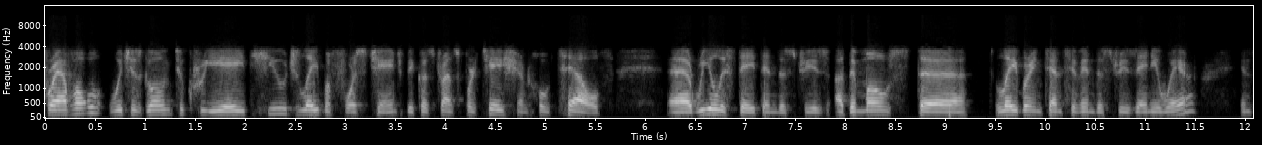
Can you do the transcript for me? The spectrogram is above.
travel, which is going to create huge labor force change because transportation, hotels, uh, real estate industries are the most uh, labor intensive industries anywhere. And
